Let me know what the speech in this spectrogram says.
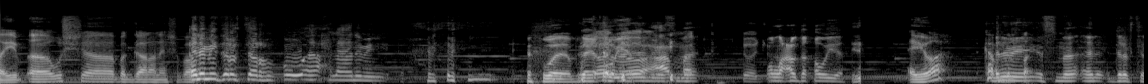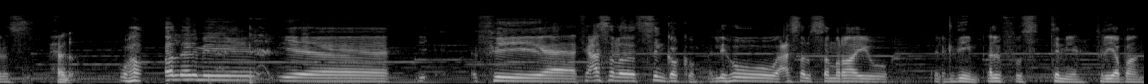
طيب آه وش آه بقالنا يا شباب؟ أنمي Drifters هو أحلى أنمي. هو بداية قوية. عمك. جوجو. والله عودة قوية. أيوه كمل أنمي. اسمه أنا- Drifters حلو. وهذا الأنمي ي- ي- في في عصر السينغوكو اللي هو عصر الساموراي القديم 1600 في اليابان.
